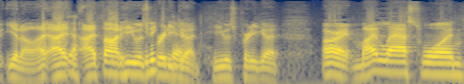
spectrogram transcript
a, you know, I, I, Yeah. I thought he was He pretty care. good. He was pretty good. All right, my last one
